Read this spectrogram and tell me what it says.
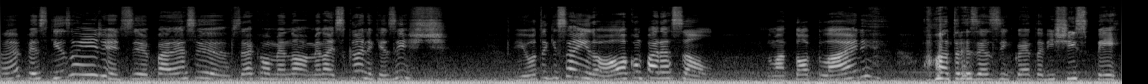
É, pesquisa aí, gente. Se parece. Será que é o menor, menor Scania que existe? E outra aqui saindo, ó, ó a comparação. Numa top line com a 350 ali XP.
